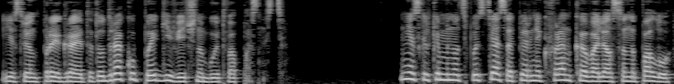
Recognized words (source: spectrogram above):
если он проиграет эту драку, Пегги вечно будет в опасности. Несколько минут спустя соперник Фрэнка валялся на полу.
